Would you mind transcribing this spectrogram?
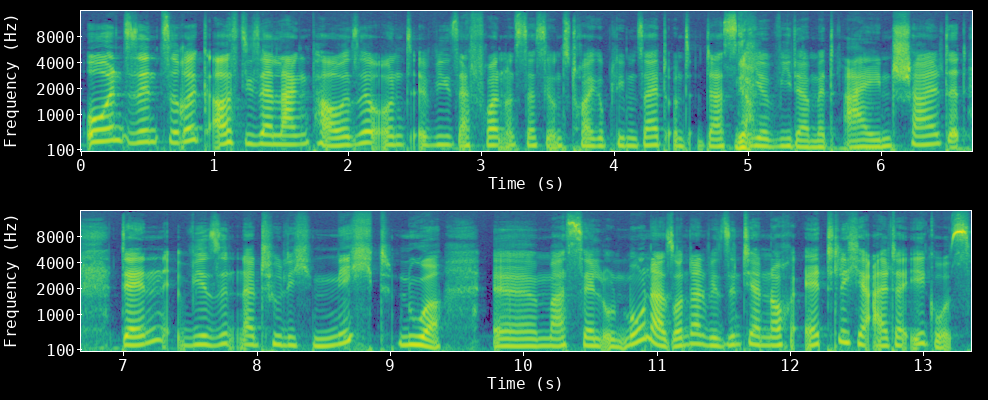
und sind zurück aus dieser langen Pause. Und äh, wie gesagt, freuen uns, dass ihr uns treu geblieben seid und dass Ja. ihr wieder mit einschaltet. Denn wir sind natürlich nicht nur äh, Marcel und Mona, sondern wir sind ja noch etliche alter Egos.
